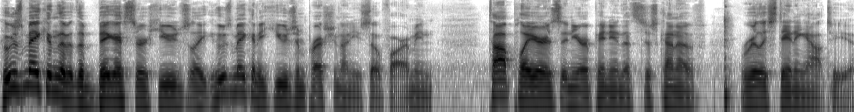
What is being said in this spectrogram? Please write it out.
who's making the the biggest or huge like who's making a huge impression on you so far? I mean, top players in your opinion that's just kind of really standing out to you.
